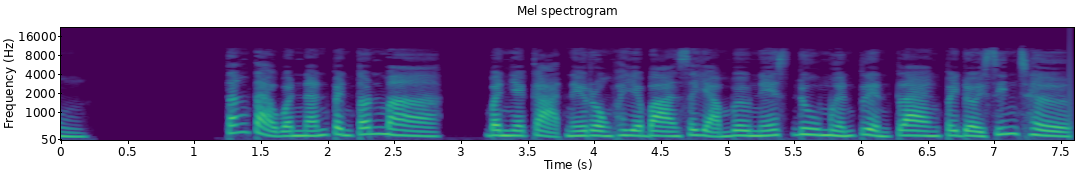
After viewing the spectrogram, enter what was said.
ง ตั้งแต่วันนั้นเป็นต้นมา บรรยากาศในโรงพยาบาลสยามเวลเนสดูเหมือนเปลี่ยนแปลงไปโดยสิ้นเชิง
